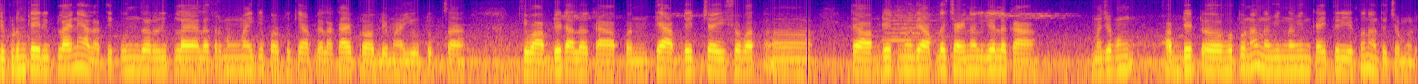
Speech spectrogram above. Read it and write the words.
तिकडून काही रिप्लाय नाही आला. तिकडून जर रिप्लाय आला तर मग माहिती पडतो की आपल्याला काय प्रॉब्लेम आहे यूट्यूबचा किंवा अपडेट आलं का आपण. त्या अपडेटच्या हिशोबात त्या अपडेटमध्ये आपलं चॅनल गेलं का? म्हणजे मग अपडेट होतो ना नवीन नवीन काहीतरी येतो ना त्याच्यामुळे.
